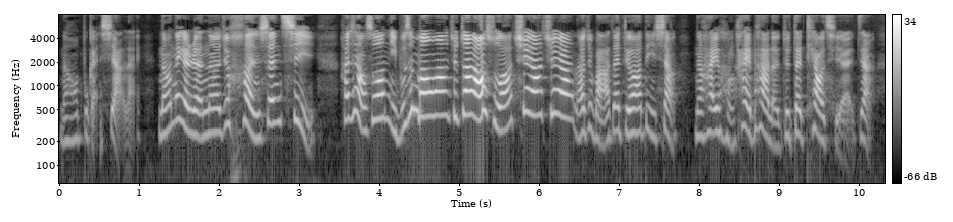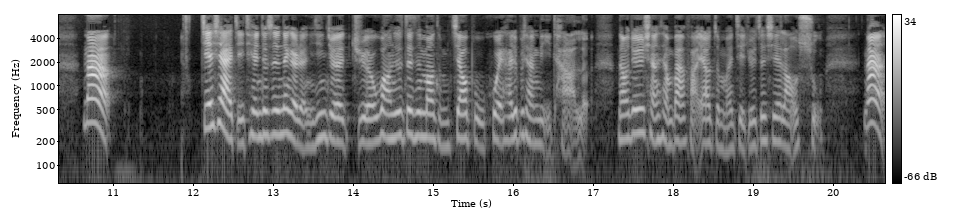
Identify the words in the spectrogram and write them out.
然后不敢下来。然后那个人呢就很生气，他就想说：“你不是猫吗？去抓老鼠啊，去啊去啊！”然后就把它再丢到地上，然后他又很害怕的就再跳起来，这样那。接下来几天，就是那个人已经觉得绝望，就是这只猫怎么教不会，他就不想理它了。然后就去想想办法，要怎么解决这些老鼠。那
